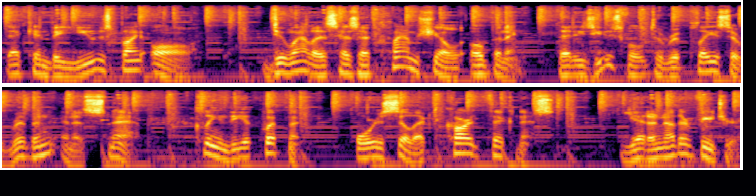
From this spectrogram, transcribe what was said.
that can be used by all. Dualys has a clamshell opening that is useful to replace a ribbon and a snap, clean the equipment, or select card thickness. Yet another feature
